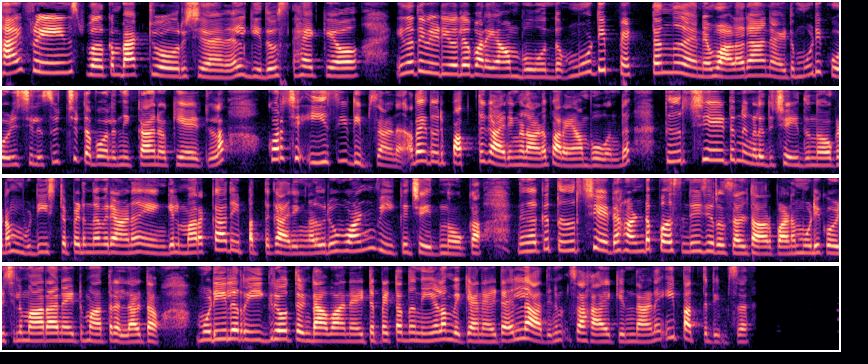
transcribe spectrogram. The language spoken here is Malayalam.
Hi friends welcome back to our channel Geethus ഹേക്കോ ഇന്നത്തെ വീഡിയോയിൽ പറയാൻ പോകുന്നത് മുടി പെട്ടെന്ന് തന്നെ വളരാനായിട്ട് മുടി കൊഴിച്ചിൽ സ്വിച്ചിട്ട പോലെ നിൽക്കാനൊക്കെ ആയിട്ടുള്ള കുറച്ച് ഈസി ടിപ്സാണ് അതായത് ഒരു പത്ത് കാര്യങ്ങളാണ് പറയാൻ പോകുന്നത്. തീർച്ചയായിട്ടും നിങ്ങളിത് ചെയ്ത് നോക്കണം. മുടി ഇഷ്ടപ്പെടുന്നവരാണ് എങ്കിൽ മറക്കാതെ ഈ പത്ത് കാര്യങ്ങൾ ഒരു വൺ വീക്ക് ചെയ്ത് നോക്കുക. നിങ്ങൾക്ക് തീർച്ചയായിട്ടും ഹൺഡ്രഡ് പെർസെന്റേജ് റിസൾട്ട് ഉറപ്പാണ്. മുടി കൊഴിച്ചിൽ മാറാനായിട്ട് മാത്രമല്ല കേട്ടോ. മുടിയിൽ റീഗ്രോത്ത് ഉണ്ടാവാനായിട്ട് പെട്ടെന്ന് നീളം വെക്കാനായിട്ട് എല്ലാത്തിനും സഹായിക്കുന്നതാണ് ഈ പത്ത് ടിപ്സ്.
